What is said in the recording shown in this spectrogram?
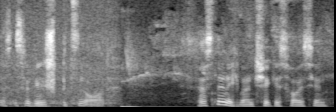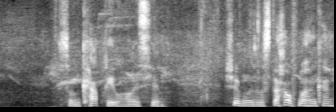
Das ist wirklich ein Spitzenort. Das nenne ich mal ein schickes Häuschen. So ein Cabrio-Häuschen. Schön, wenn man so das Dach aufmachen kann.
